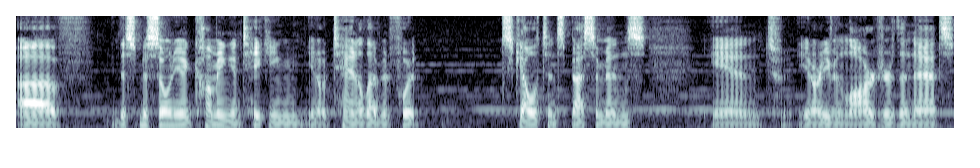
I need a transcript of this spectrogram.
of the Smithsonian coming and taking, you know, 10, 11 foot skeleton specimens and, you know, even larger than that.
